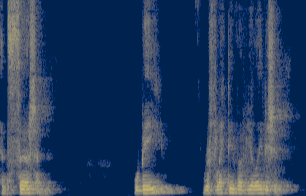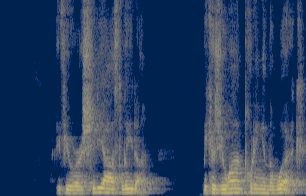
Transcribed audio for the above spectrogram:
and certain will be reflective of your leadership. If you are a shitty ass leader because you aren't putting in the work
